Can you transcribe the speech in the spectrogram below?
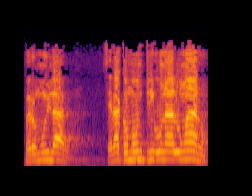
pero muy largo. Será como un tribunal humano.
